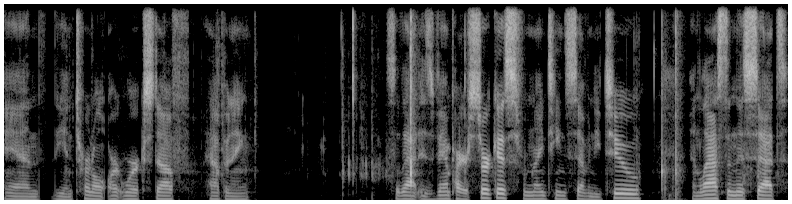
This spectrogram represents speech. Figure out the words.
and the internal artwork stuff happening. So that is Vampire Circus from 1972. And last in this set,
